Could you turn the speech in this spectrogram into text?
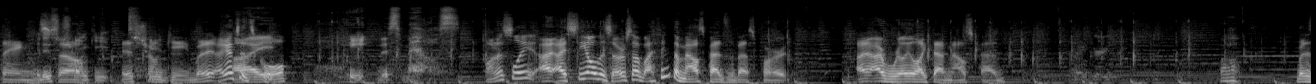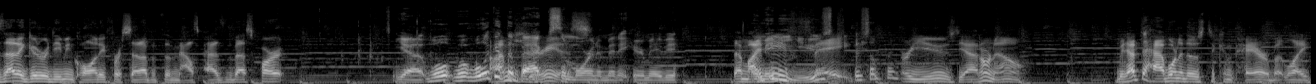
thing. it is so chunky. It is chunky, but I guess it's I cool. Hate this mouse. Honestly, I, I see all this other stuff. I think the mouse pad's the best part. I, I really like that mouse pad. I agree. But is that a good redeeming quality for a setup if the mouse pad's the best part? Yeah, we'll we'll, we'll look at I'm the back curious. some more in a minute here, maybe. That Or might maybe be used fake or something. or used. Yeah, I don't know. We'd have to have one of those to compare, but like,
